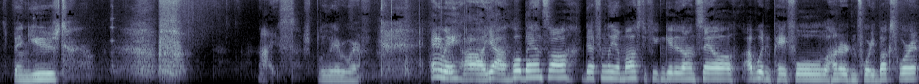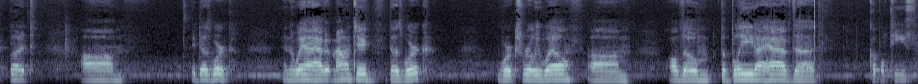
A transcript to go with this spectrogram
it's been used. nice. Just blew it everywhere. Anyway, uh, yeah, little bandsaw, definitely a must if you can get it on sale. I wouldn't pay full 140 bucks for it, but um, it does work. And the way I have it mounted does work. Works really well. Um, although the blade I have, the couple teeth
